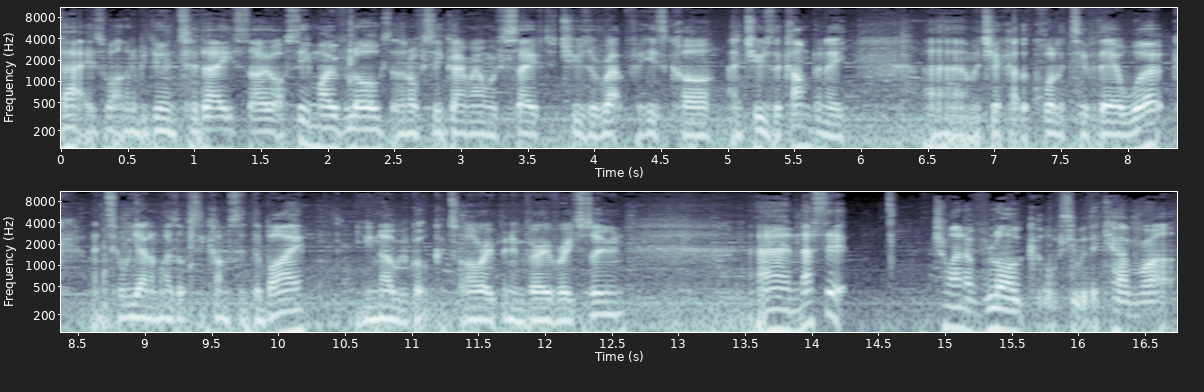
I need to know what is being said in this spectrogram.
that is what I'm going to be doing today. So I'll see Mo vlogs and then obviously going around with Saif to choose a wrap for his car and choose the company um, and check out the quality of their work until Yiannimize obviously comes to Dubai. You know we've got Qatar opening very, very soon. And that's it. Trying to vlog obviously with the camera.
